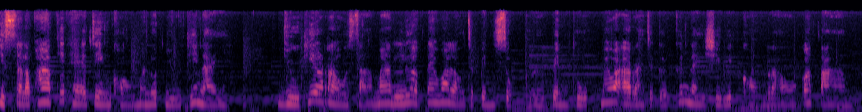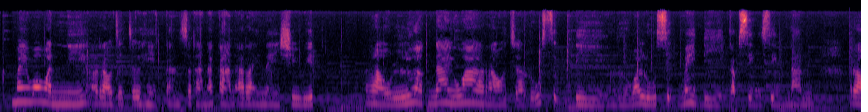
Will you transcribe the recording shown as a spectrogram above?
อิสรภาพที่แท้จริงของมนุษย์อยู่ที่ไหน อยู่ที่เราสามารถเลือกได้ว่าเราจะเป็นสุขหรือเป็นทุกข์ ไม่ว่าอะไรจะเกิดขึ้นในชีวิตของเราก็ตาม ไม่ว่าวันนี้เราจะเจอเหตุการณ์สถานการณ์อะไรในชีวิต เราเลือกได้ว่าเราจะรู้สึกดี หรือว่ารู้สึกไม่ดีกับสิ่งสิ่งนั้น เรา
